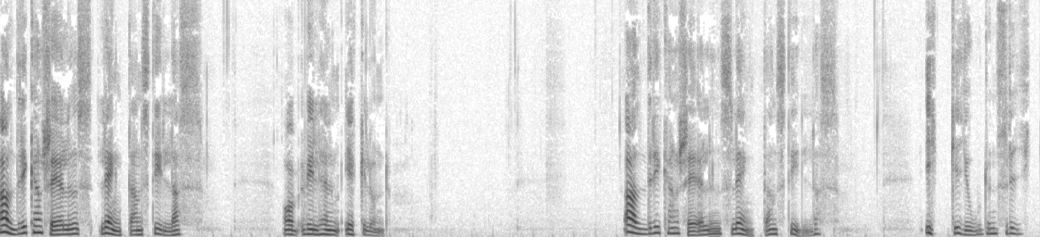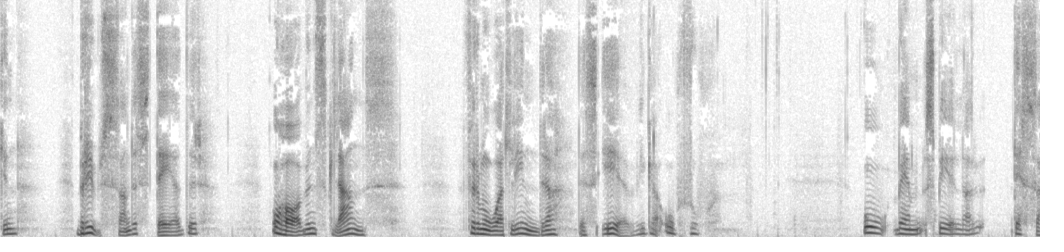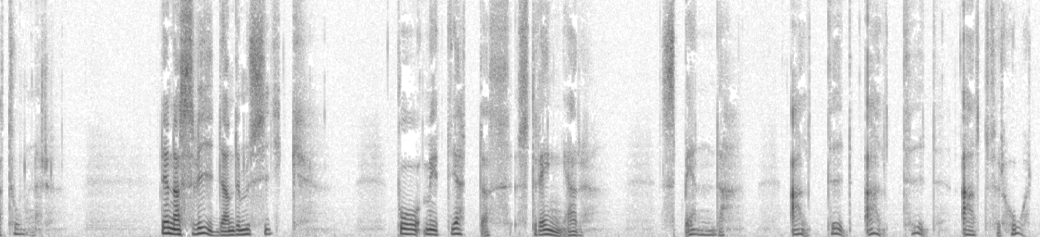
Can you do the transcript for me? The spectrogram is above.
Aldrig kan själens längtan stillas av Wilhelm Ekelund. Aldrig kan själens längtan stillas. Icke jordens riken, brusande städer och havens glans förmå att lindra dess eviga oro. O, vem spelar dessa toner? Denna svidande musik på mitt hjärtas strängar spända alltid, alltid, allt för hårt.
